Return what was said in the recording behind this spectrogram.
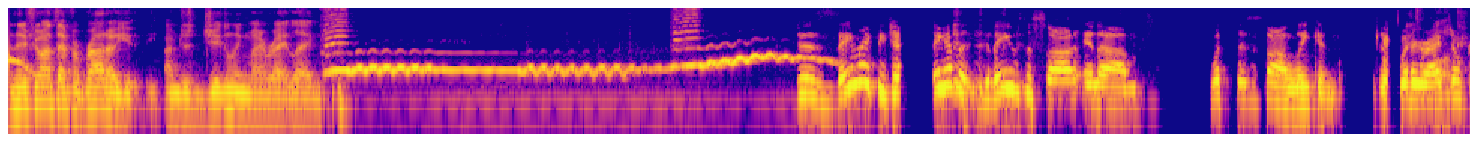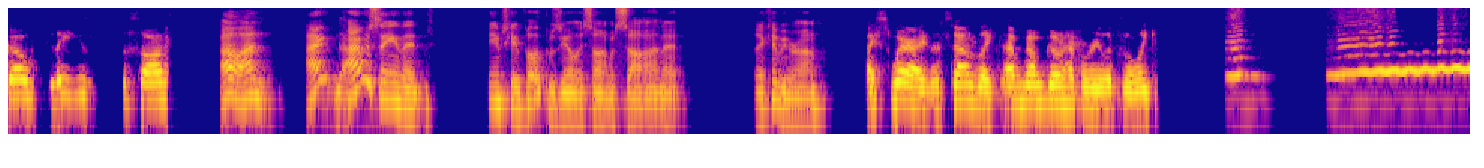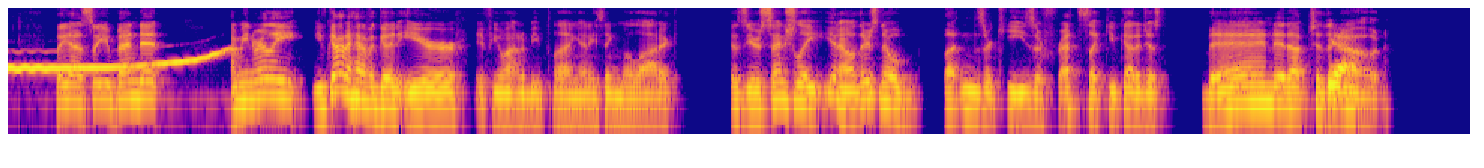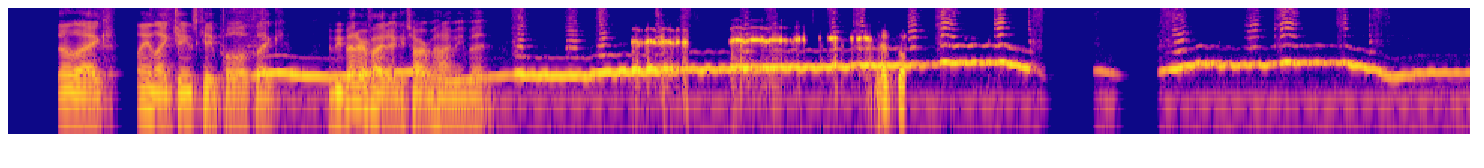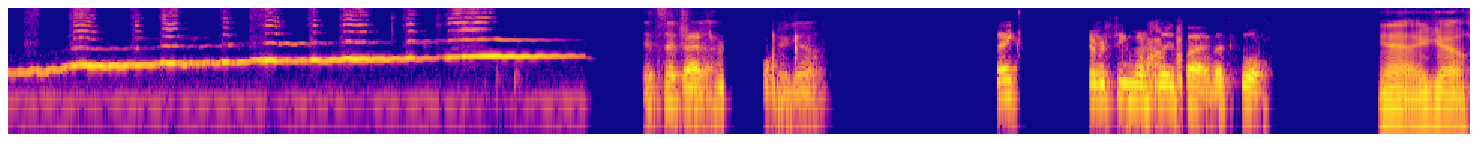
And then if you want that vibrato, you I'm just jiggling my right leg. they might be just they have a do they use the song in um what there's a song Lincoln? Is Where Your Eyes Don't Go? Do they use the song? Oh, I'm, I I was saying that James K. Polk was the only song with Saw on it. I could be wrong. I swear, I, it sounds like I'm, I'm going to have to re-listen to Lincoln. But yeah, so you bend it. I mean, really, you've got to have a good ear if you want to be playing anything melodic, because you're essentially, you know, there's no buttons or keys or frets. Like you've got to just bend it up to the Yeah. note. So like playing like James K. Polk, like it'd be better if I had a guitar behind me, but That's all. it's such That's a. re- There you go. thanks. Never seen one played live. That's cool. Yeah, there you go.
